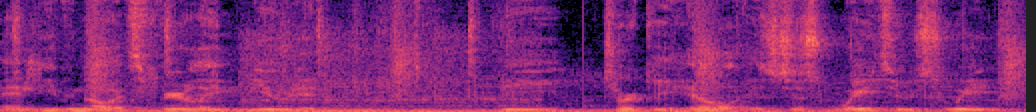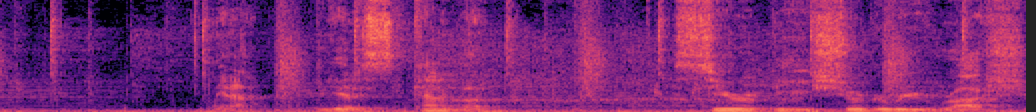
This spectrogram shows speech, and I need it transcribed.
and even though it's fairly muted, the Turkey Hill is just way too sweet. Yeah, you get a kind of a syrupy, sugary rush,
